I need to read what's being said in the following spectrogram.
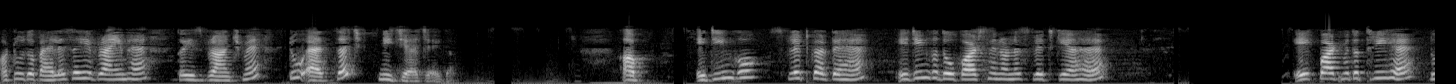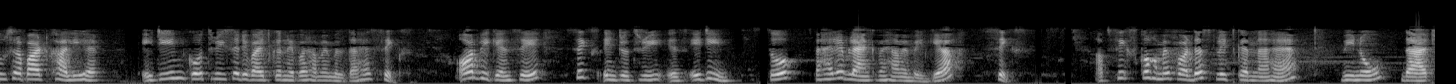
और 2 तो पहले से ही प्राइम है तो इस ब्रांच में 2 एज सच नीचे आ जाएगा। अब 18 को स्प्लिट करते हैं। 18 को दो पार्ट्स में इन्होंने स्प्लिट किया है। एक पार्ट में तो थ्री है, दूसरा पार्ट खाली है। 18 को थ्री से डिवाइड करने पर हमें मिलता है सिक्स और we can say six into three is 18 तो पहले ब्लैंक में हमें मिल गया सिक्स अब सिक्स को हमें फर्दर स्प्लिट करना है। We know that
